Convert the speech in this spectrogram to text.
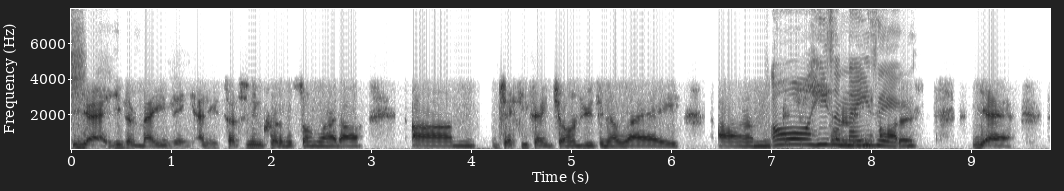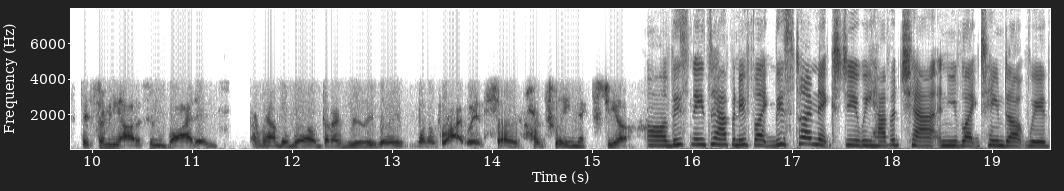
Yeah, he's amazing and he's such an incredible songwriter. Um, Jesse St. John, who's in LA. Um, Oh, he's amazing. Yeah, there's so many artists and writers around the world that I really, really want to write with. So hopefully next year. Oh, this needs to happen. If like this time next year we have a chat and you've like teamed up with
